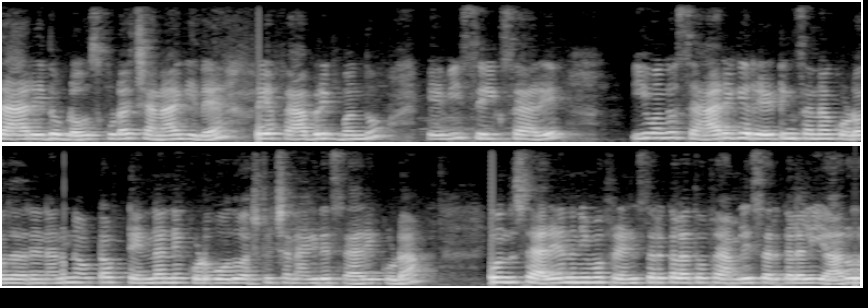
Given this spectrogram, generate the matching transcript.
ಸ್ಯಾರಿದು ಬ್ಲೌಸ್ ಕೂಡ ಚೆನ್ನಾಗಿದೆ. ಫ್ಯಾಬ್ರಿಕ್ ಬಂದು ಹೆವಿ ಸಿಲ್ಕ್ ಸ್ಯಾರಿ. ಈ ಒಂದು ಸ್ಯಾರಿಗೆ ರೇಟಿಂಗ್ಸನ್ನು ಕೊಡೋದಾದರೆ ನಾನು ಔಟ್ ಆಫ್ ಟೆನ್ನನ್ನೇ ಕೊಡ್ಬೋದು. ಅಷ್ಟು ಚೆನ್ನಾಗಿದೆ ಸ್ಯಾರಿ ಕೂಡ. ಈ ಒಂದು ಸ್ಯಾರಿಯನ್ನು ನಿಮ್ಮ ಫ್ರೆಂಡ್ ಸರ್ಕಲ್ ಅಥವಾ ಫ್ಯಾಮಿಲಿ ಸರ್ಕಲಲ್ಲಿ ಯಾರೂ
